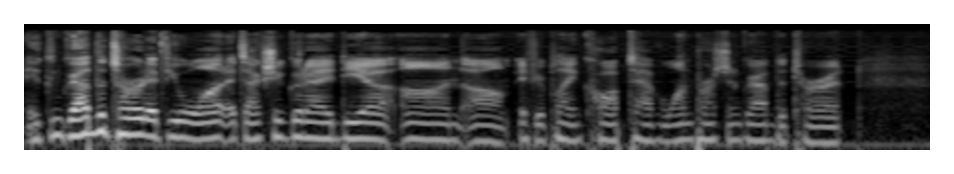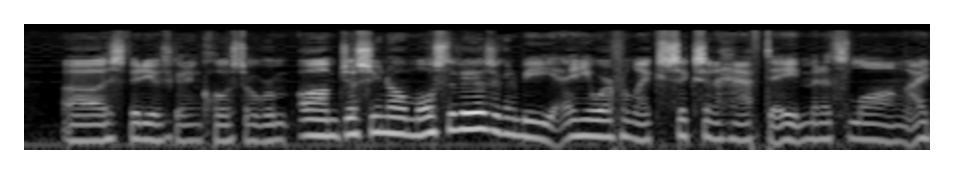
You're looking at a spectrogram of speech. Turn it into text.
You can grab the turret if you want. It's actually a good idea on um, if you're playing co-op to have one person grab the turret. Uh, this video is getting close to over. Um, just so you know, most of the videos are going to be anywhere from like six and a half to eight minutes long. I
